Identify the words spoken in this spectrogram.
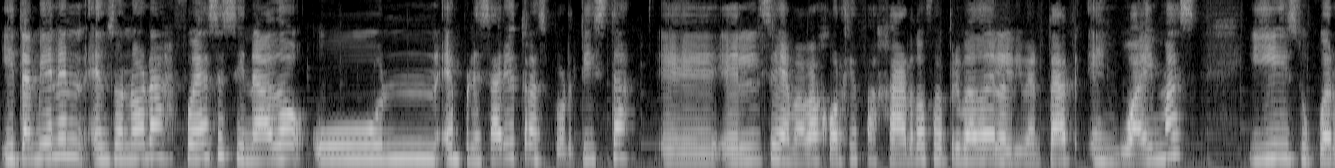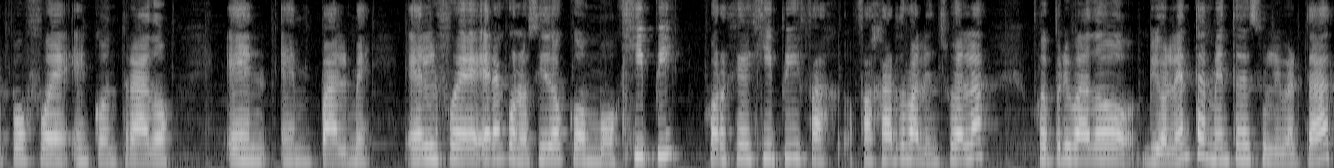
Y también en, Sonora fue asesinado un empresario transportista. Eh, él se llamaba Jorge Fajardo, fue privado de la libertad en Guaymas y su cuerpo fue encontrado en Empalme. Él fue, era conocido como hippie, Jorge Hippie Fajardo Valenzuela. Fue privado violentamente de su libertad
